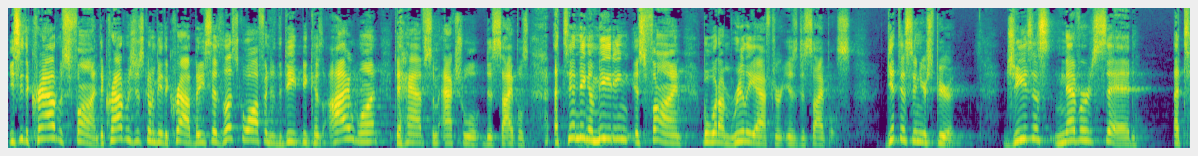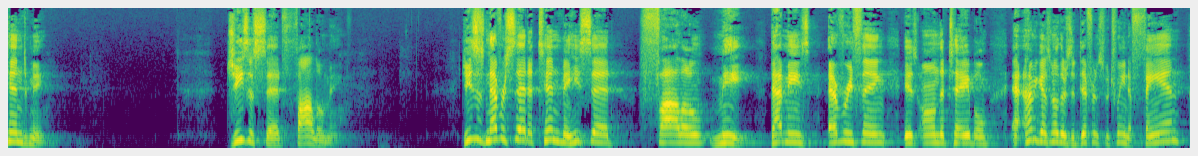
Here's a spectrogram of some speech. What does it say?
You see, the crowd was fine. The crowd was just going to be the crowd, but he says, Let's go off into the deep because I want to have some actual disciples. Attending a meeting is fine, but what I'm really after is disciples. Get this in your spirit. Jesus never said, attend me. Jesus said, follow me. Jesus never said, attend me. He said, follow me. That means everything is on the table. How many of you guys know there's a difference between a fan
